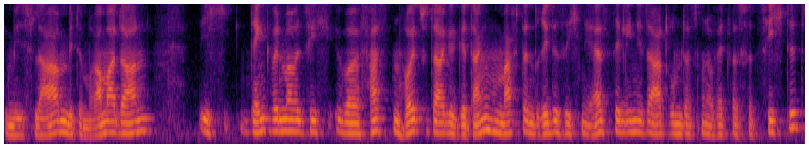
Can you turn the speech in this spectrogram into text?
im Islam mit dem Ramadan. Ich denke, wenn man sich über Fasten heutzutage Gedanken macht, dann dreht es sich in erster Linie darum, dass man auf etwas verzichtet,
